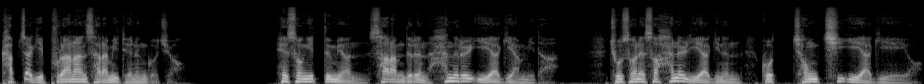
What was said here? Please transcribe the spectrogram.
갑자기 불안한 사람이 되는 거죠. 해성이 뜨면 사람들은 하늘을 이야기합니다. 조선에서 하늘 이야기는 곧 정치 이야기예요.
